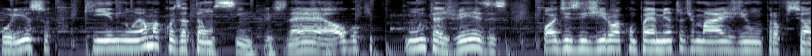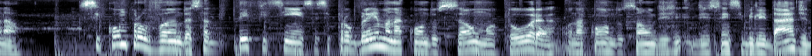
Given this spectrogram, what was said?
Por isso que não é uma coisa tão simples, né? É algo que muitas vezes pode exigir o acompanhamento de mais de um profissional. Se comprovando essa deficiência, esse problema na condução motora ou na condução de, de sensibilidade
